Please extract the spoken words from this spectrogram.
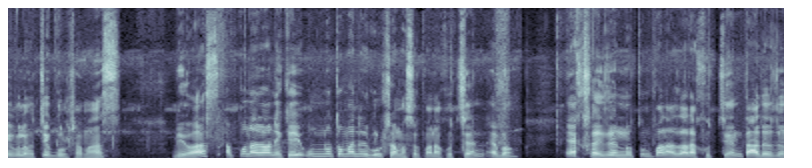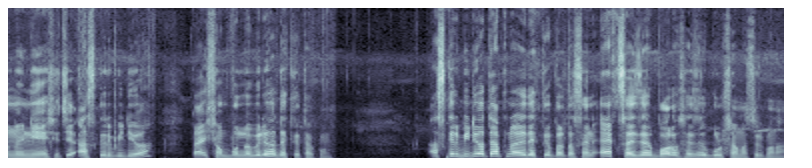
এগুলো হচ্ছে গুলশা মাছ। বিওয়াস আপনারা অনেকেই উন্নত মানের গুলশা মাছের পানা খুঁজছেন এবং এক সাইজের নতুন পানা যারা খুঁজছেন, তাদের জন্য নিয়ে এসেছি আজকের ভিডিও। তাই সম্পূর্ণ ভিডিও দেখতে থাকুন। আজকের ভিডিওতে আপনারা দেখতে পারতেছেন এক সাইজের, বড় সাইজের গুলশা মাছের পোনা।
